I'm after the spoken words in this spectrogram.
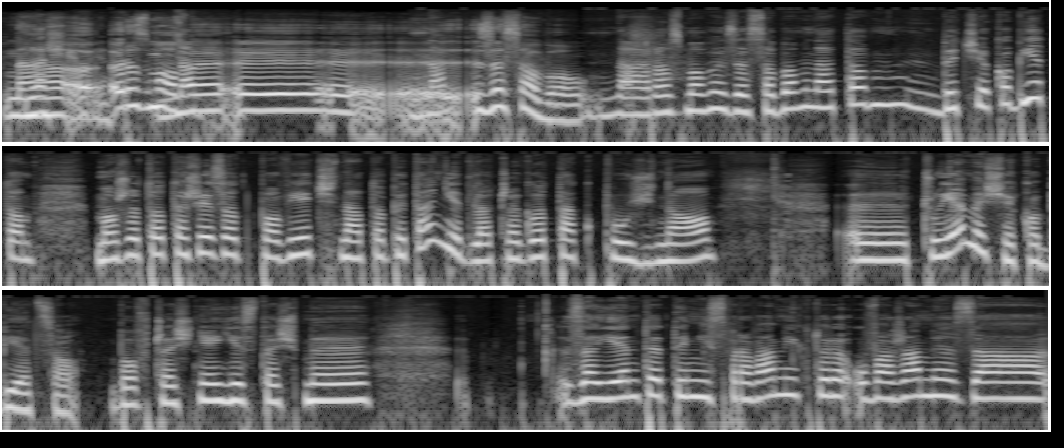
na rozmowę e, na- ze sobą. na rozmowę ze sobą, na to bycie kobietą. Może to też jest odpowiedź na to pytanie, dlaczego tak późno y, czujemy się kobieco, bo wcześniej jesteśmy zajęte tymi sprawami, które uważamy za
